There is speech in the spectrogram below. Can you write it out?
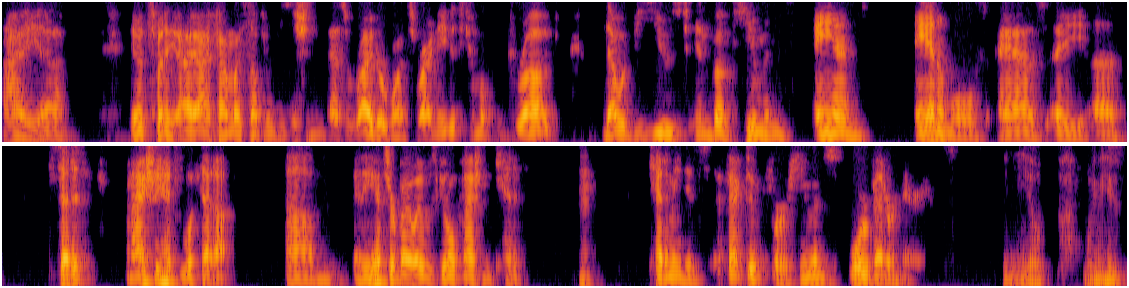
I, uh, you know, it's funny. I, I found myself in a position as a writer once where I needed to come up with a drug that would be used in both humans and animals as a uh, sedative, and I actually had to look that up. Um, and the answer, by the way, was good old fashioned ketamine ketamine is effective for humans or veterinarians. Yep, we've used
